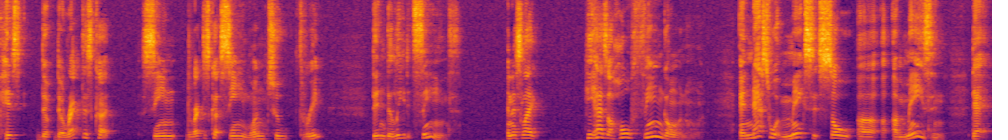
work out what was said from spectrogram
his the director's cut scene director's cut scene one, two, three, then deleted scenes. And it's like he has a whole theme going on. And that's what makes it so uh, amazing that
